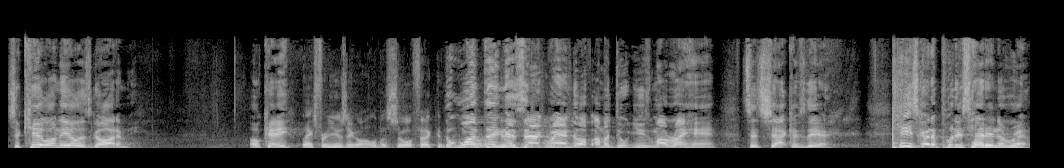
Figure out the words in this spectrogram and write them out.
Shaquille O'Neal is guarding me, Okay? Thanks for using all of us so effectively. The one thing that Zach Randolph, I'm going to do use my right hand since Shaq is there. He's going to put his head in the rim.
